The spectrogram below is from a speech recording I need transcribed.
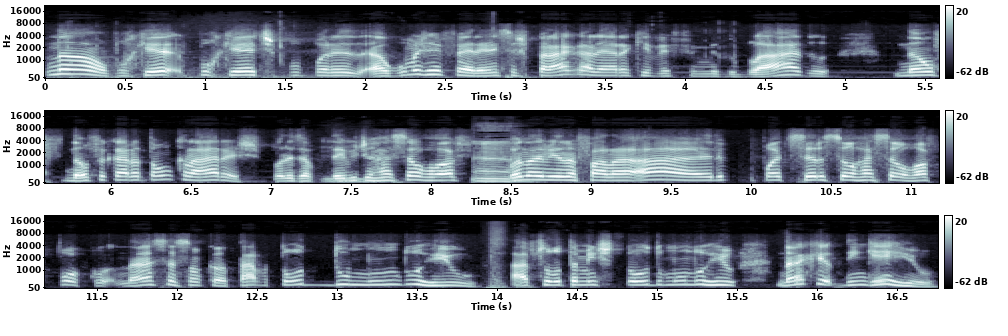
Não, porque, porque tipo, por exemplo, algumas referências pra galera que vê filme dublado não, não ficaram tão claras. Por exemplo, hum. David Hasselhoff. Ah. Quando a menina fala, ah, ele pode ser o seu Hasselhoff, pô, na sessão que eu tava, todo mundo riu. Absolutamente todo mundo riu. Não é que ninguém riu.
